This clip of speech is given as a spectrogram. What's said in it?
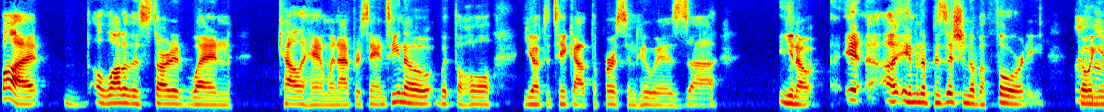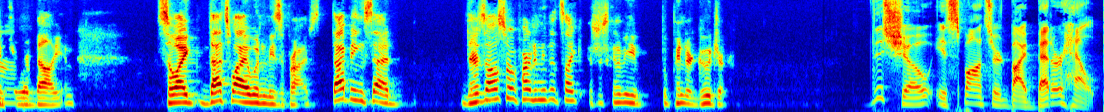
but a lot of this started when Callihan went after Santino with the whole you have to take out the person who is, uh, you know, uh, in a position of authority going uh-huh. into rebellion. So I that's why I wouldn't be surprised. That being said, there's also a part of me that's like it's just going to be Bhupinder Gujjar. This show is sponsored by BetterHelp.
